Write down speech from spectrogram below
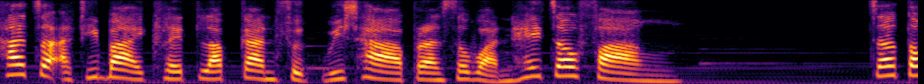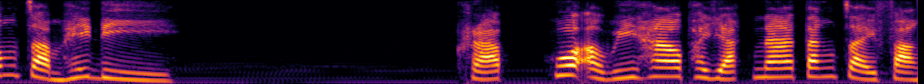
ข้าจะอธิบายเคล็ดลับการฝึกวิชาปราณสวรรค์ให้เจ้าฟัง เจ้าต้องจำให้ดี ครับหัวอวิห้าวพยักหน้าตั้งใจฟัง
